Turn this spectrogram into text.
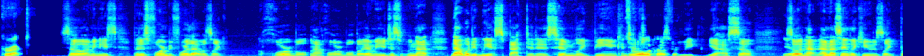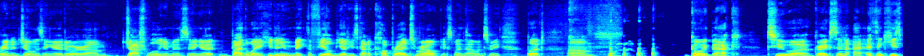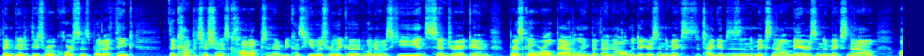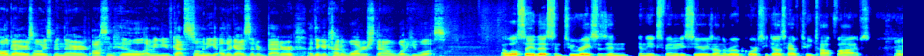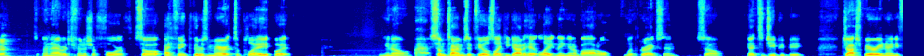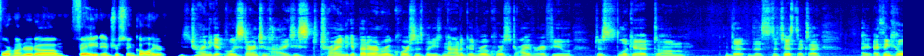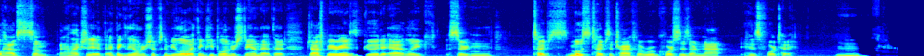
Correct. So I mean, he's but his form before that was like horrible. Not horrible, but I mean, he just not not what we expected is him like being in contention. roller coaster. Week. Yeah. So yeah. so not, I'm not saying like he was like Brandon Jonesing it or um, Josh Williamsing it. By the way, he didn't even make the field yet. He's got a cup ride tomorrow. Explain that one to me. But um, going back to uh, Gragson. I, I think he's been good at these road courses, but I think the competition has caught up to him because he was really good when it was he and Cindric and Briscoe were all battling, but then Allmendinger's in the mix, Ty Gibbs is in the mix now, Mayer's in the mix now. Allgaier's always been there. Austin Hill. I mean, you've got so many other guys that are better. I think it kind of waters down what he was. I will say this: in two races in in the Xfinity Series on the road course, he does have two top fives. Okay an average finish of fourth. So I think there's merit to play, but you know, sometimes it feels like you got to hit lightning in a bottle with Gragson. So it's a GPP. Josh Berry, 9,400 um, fade. Interesting call here. He's trying to get, well, he's starting too high. He's trying to get better on road courses, but he's not a good road course driver. If you just look at um, the the statistics, I I, I, think he'll have some. Actually, I, I think the ownership's going to be low. I think people understand that that Josh Berry yeah. is good at like certain types, most types of tracks, but road courses are not his forte. Mm-hmm.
